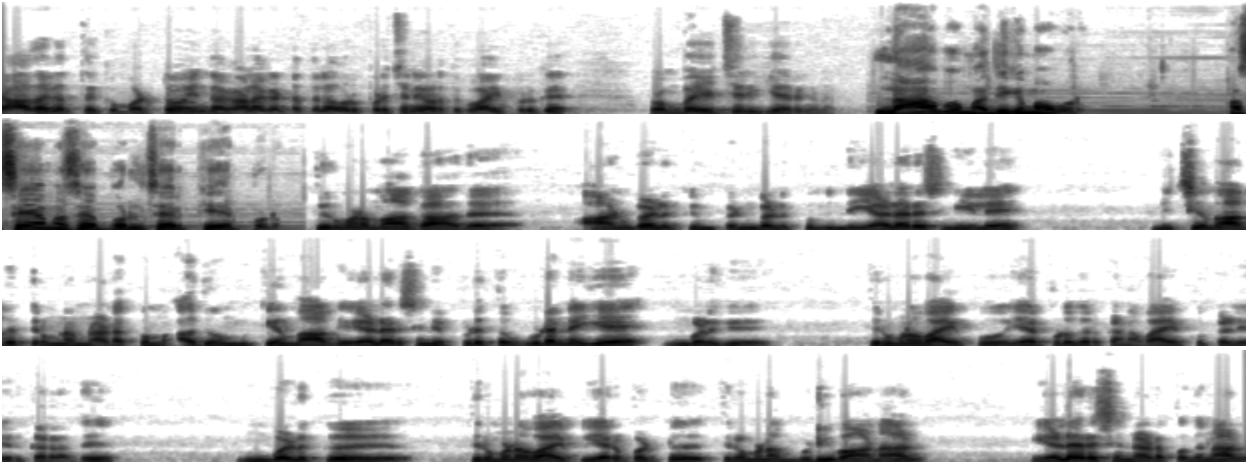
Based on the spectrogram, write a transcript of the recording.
ஜாதகத்துக்கு மட்டும் இந்த காலகட்டத்தில் ஒரு பிரச்சனை வரதுக்கு வாய்ப்பு இருக்கு. ரொம்ப எச்சரிக்கையா இருங்க லாபம் அதிகமாக வரும். அசையாமசைய பொருள் சேர்க்கை ஏற்படும். திருமணமாகாத ஆண்களுக்கும் பெண்களுக்கும் இந்த ஏழரசனியிலே நிச்சயமாக திருமணம் நடக்கும். அதுவும் முக்கியமாக ஏழரசனை பிடித்த உடனேயே உங்களுக்கு திருமண வாய்ப்பு ஏற்படுவதற்கான வாய்ப்புகள் இருக்கிறது. உங்களுக்கு திருமண வாய்ப்பு ஏற்பட்டு திருமணம் முடிவானால் ஏழரசன் நடப்பதனால்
